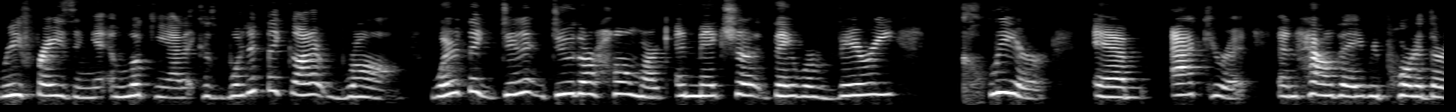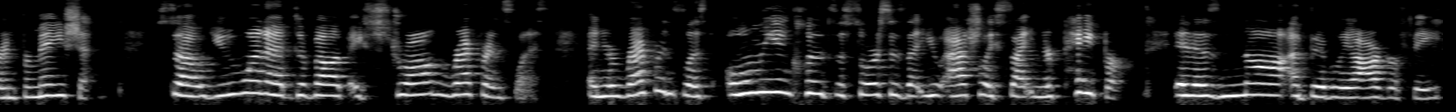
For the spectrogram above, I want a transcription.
rephrasing it, and looking at it. Because what if they got it wrong? What if they didn't do their homework and make sure they were very clear and accurate in how they reported their information? So you want to develop a strong reference list. And your reference list only includes the sources that you actually cite in your paper. It is not a bibliography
